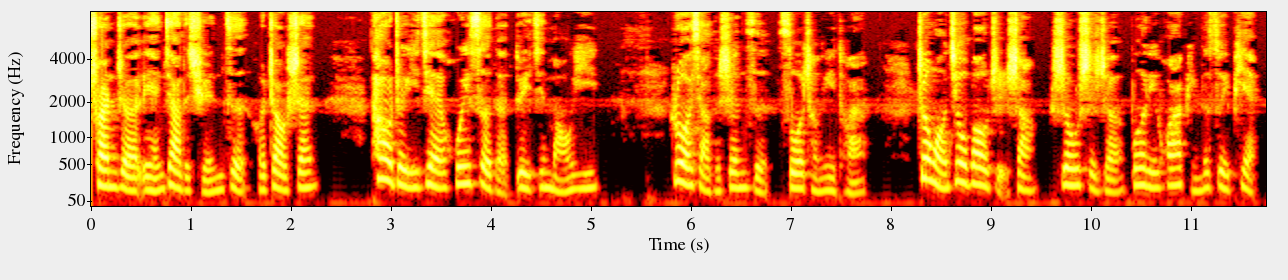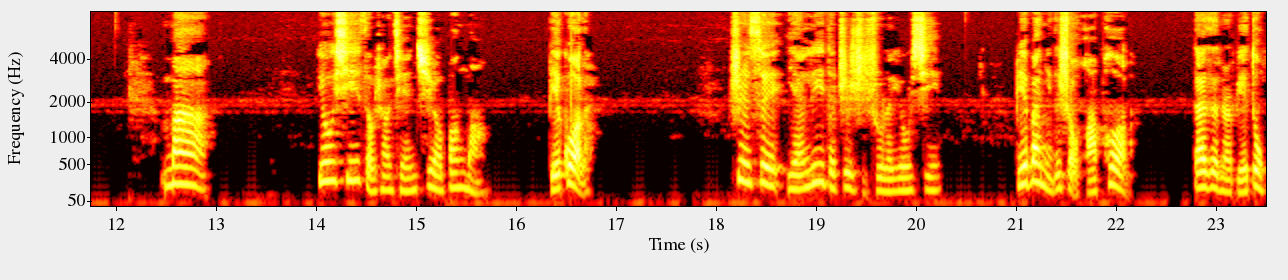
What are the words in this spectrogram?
穿着廉价的裙子和罩衫。套着一件灰色的对襟毛衣，弱小的身子缩成一团，正往旧报纸上收拾着玻璃花瓶的碎片。妈，尤西走上前去要帮忙，别过来。智穗严厉地制止住了尤西，别把你的手划破了，待在那儿别动。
